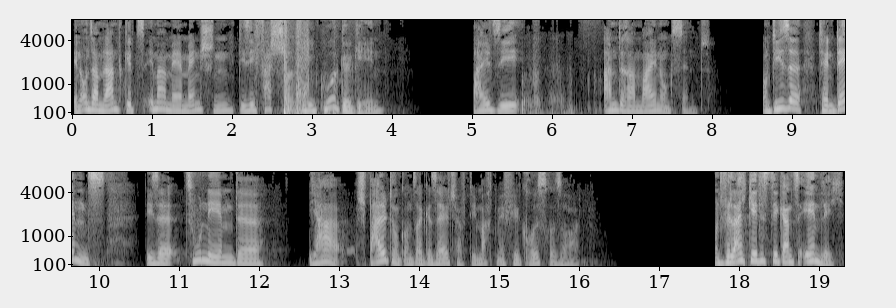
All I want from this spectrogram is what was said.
In unserem Land gibt es immer mehr Menschen, die sich fast schon an die Gurgel gehen, weil sie anderer Meinung sind. Und diese Tendenz, diese zunehmende ja, Spaltung unserer Gesellschaft, die macht mir viel größere Sorgen. Und vielleicht geht es dir ganz ähnlich.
